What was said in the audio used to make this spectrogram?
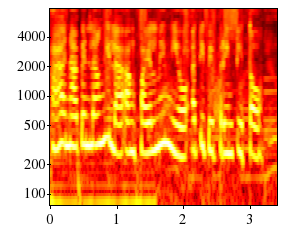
Hahanapin lang nila ang file ninyo at ipiprint ito.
